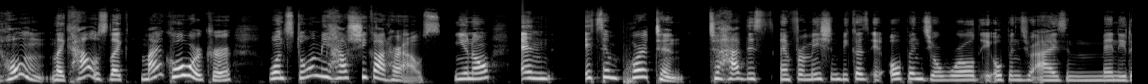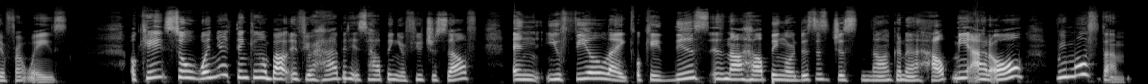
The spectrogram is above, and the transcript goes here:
home like house? Like my coworker once told me how she got her house you know? And it's important to have this information because it opens your world it opens your eyes in many different ways Okay. So when you're thinking about if your habit is helping your future self and you feel like, okay, this is not helping or this is just not to help me at all, remove them.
